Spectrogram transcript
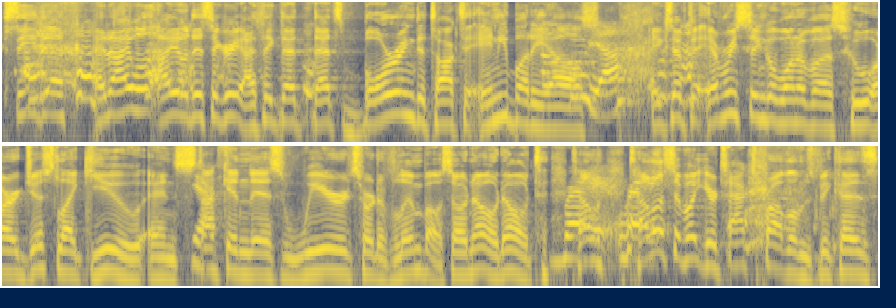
See, and I will I will disagree. I think that that's boring to talk to anybody else, Oh, yeah. except to every single one of us who are just like you and stuck Yes. in this weird sort of limbo. So no, no, t- tell Right, tell us about your tax problems because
